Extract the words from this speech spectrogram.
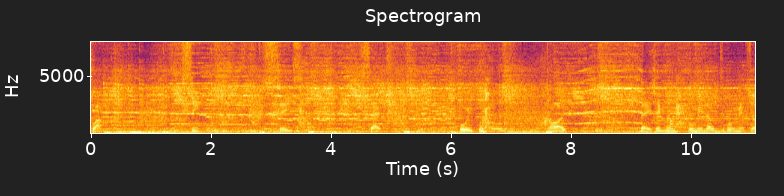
quatro, cinco, seis, sete, oito, nove, dez. Aí mano, vamos me dar o desenvolvimento já.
